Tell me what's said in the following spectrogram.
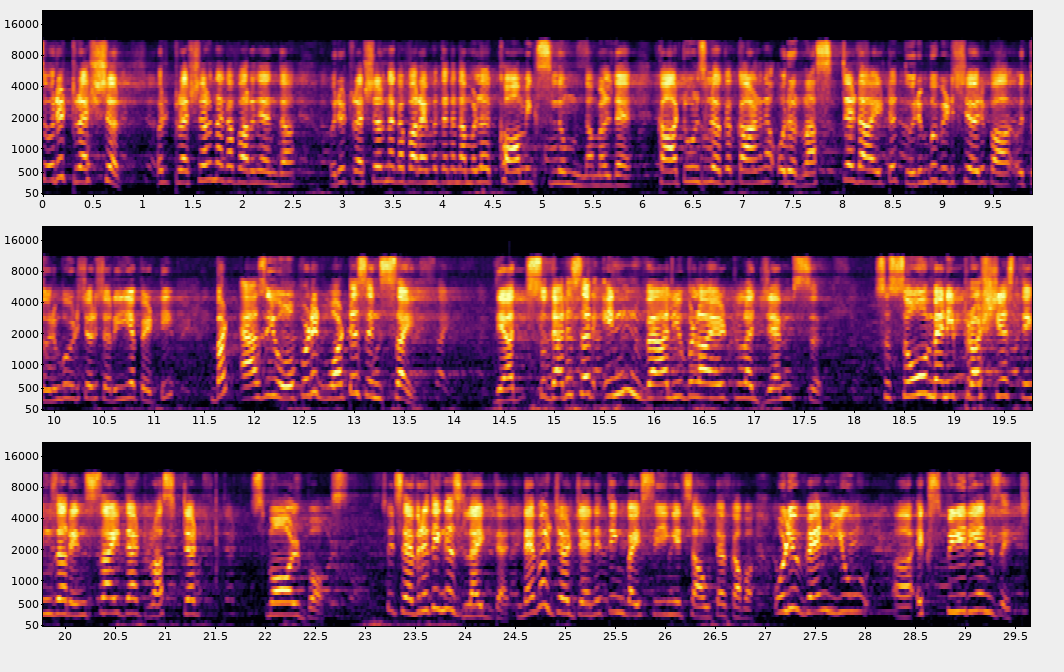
so ഒരു treasure ഒരു ട്രഷർ എന്നൊക്കെ പറഞ്ഞാൽ എന്താ? ഒരു treasure എന്നൊക്കെ പറയുമ്പോൾ തന്നെ നമ്മൾ കോമിക്സിലും നമ്മളുടെ കാർട്ടൂൺസിലും ഒക്കെ കാണുന്ന ഒരു റസ്റ്റഡ് ആയിട്ട് തുരുമ്പ് പിടിച്ച ഒരു തുരുമ്പ് പിടിച്ച ഒരു ചെറിയ പെട്ടി. But as you open it what is inside so that is our invaluable ആയിട്ടുള്ള gems so so many precious things are inside that rusted small box So it's everything is like that. Never judge anything by seeing its outer cover. Only when you uh, experience it,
